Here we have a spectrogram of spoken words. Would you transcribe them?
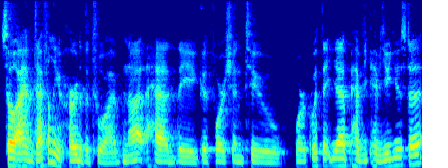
So I have definitely heard of the tool. I've not had the good fortune to work with it yet. Have you, have you used it?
